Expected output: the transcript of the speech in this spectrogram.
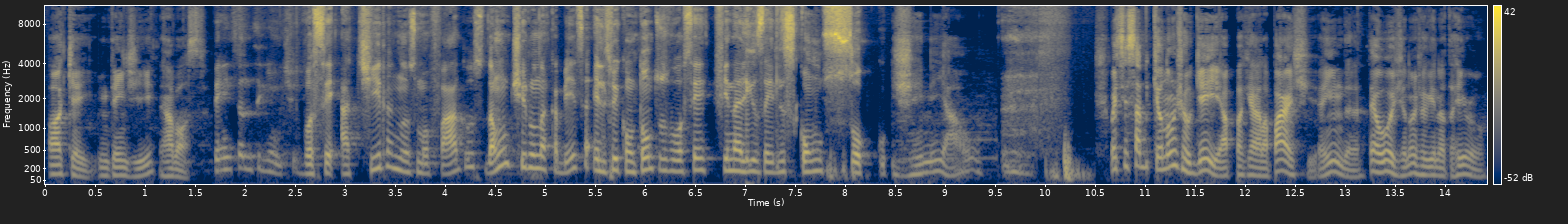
Ok, entendi. É uma bosta. Pensa no seguinte: você atira nos mofados, dá um tiro na cabeça, eles ficam tontos, você finaliza eles com um soco. Genial. Mas você sabe que eu não joguei aquela parte ainda? Até hoje, eu não joguei Nota Hero.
